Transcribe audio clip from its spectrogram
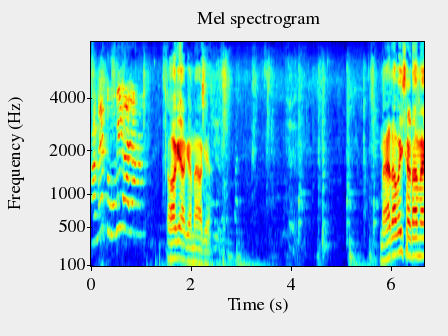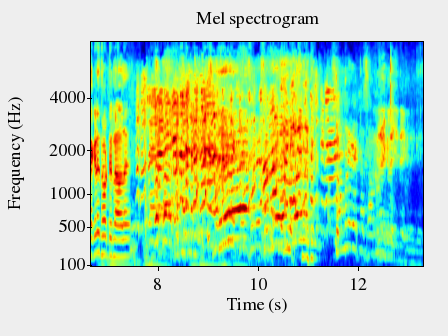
ਹਮੇ ਤੂੰ ਵੀ ਆ ਜਾ ਆ ਗਿਆ ਆ ਗਿਆ ਮੈਂ ਗਿਆ ਤਾਂ ਬਈ ਛੜਾ ਮੈਂ ਕਿਹੜੇ ਤੁਹਾਡੇ ਨਾਲ? ਹੈ ਦੇਖ ਲਈ ਦੇਖ ਲਈ ਦੇਖ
